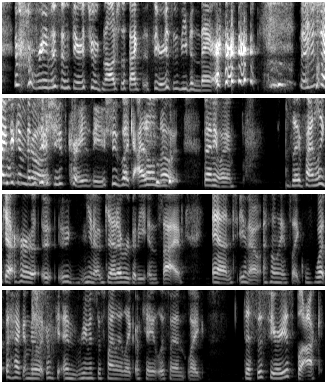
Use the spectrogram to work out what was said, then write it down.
Remus and Sirius to acknowledge the fact that Sirius is even there. They're just trying to Oh convince her she's crazy. She's like, I don't know. but anyway, so they finally get her, uh, uh, you know, get everybody inside. And, you know, and Elaine's like, what the heck? And they're like, okay. And Remus is finally like, okay, listen, like, this is Sirius Black.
